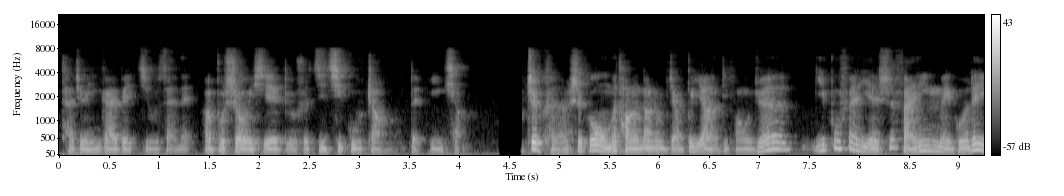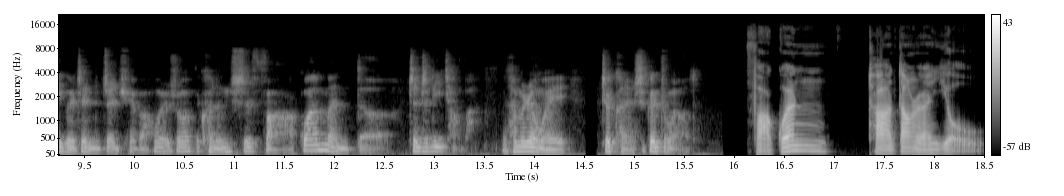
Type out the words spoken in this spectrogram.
它就应该被记录在内，而不受一些比如说机器故障的影响。这可能是跟我们讨论当中比较不一样的地方。我觉得一部分也是反映美国的一个政治正确吧，或者说可能是法官们的政治立场吧。他们认为这可能是更重要的。法官他当然有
